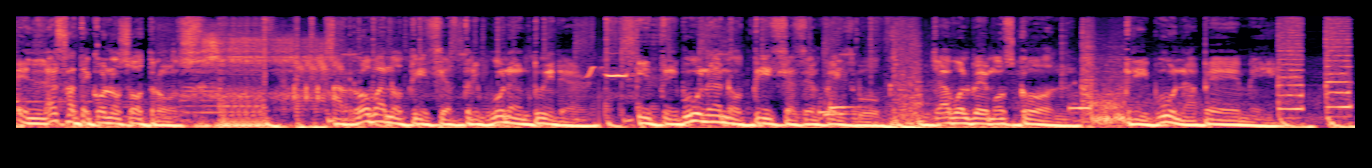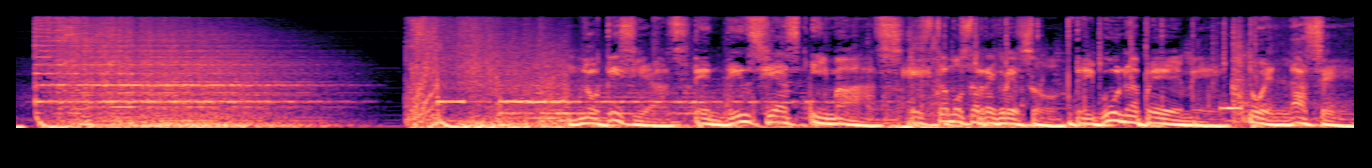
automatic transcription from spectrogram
Enlázate con nosotros. Arroba Noticias Tribuna en Twitter y Tribuna Noticias en Facebook. Ya volvemos con Tribuna PM. Noticias, tendencias y más. Estamos de regreso. Tribuna PM, tu enlace.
